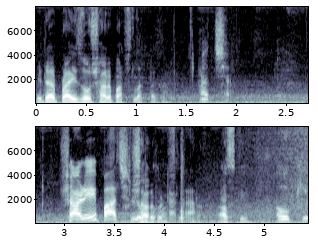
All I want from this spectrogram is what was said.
এটার প্রাইসও সাড়ে পাঁচ লাখ টাকা। আচ্ছা। সাড়ে পাঁচ লক্ষ টাকা। আজকে। ওকে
